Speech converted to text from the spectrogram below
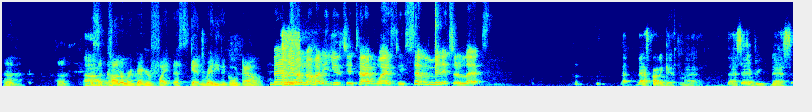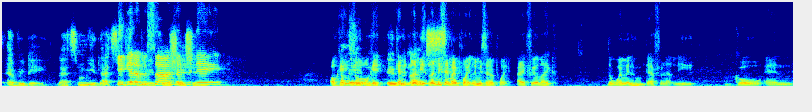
Huh? Huh? Nah, it's a bro. Conor McGregor fight that's getting ready to go down. Man, you don't know how to use your time wisely. Seven minutes or less. That, that's not a gift, man. That's every. That's every day. That's me. That's You that's get a massage every day. Okay, I mean, so okay, can, be let me let me say my point. Let me say my point. I feel like the women who definitely go and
